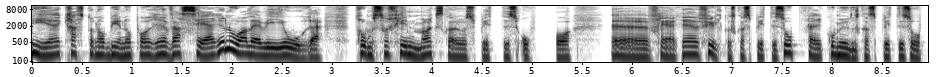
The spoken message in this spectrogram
mye krefter nå begynner på å reversere noe av det vi gjorde. Troms og Finnmark skal jo splittes opp og eh, flere fylker skal splittes opp, flere kommuner skal splittes opp.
